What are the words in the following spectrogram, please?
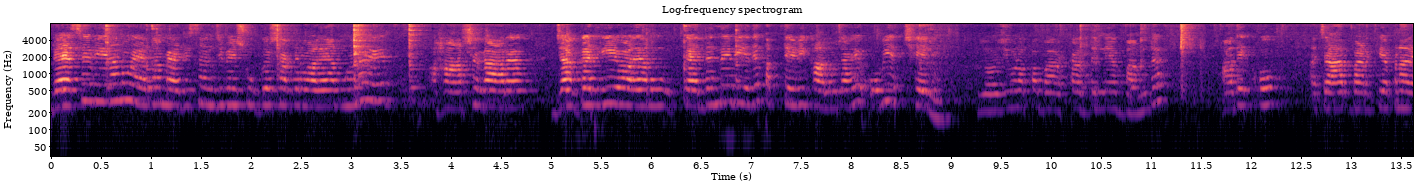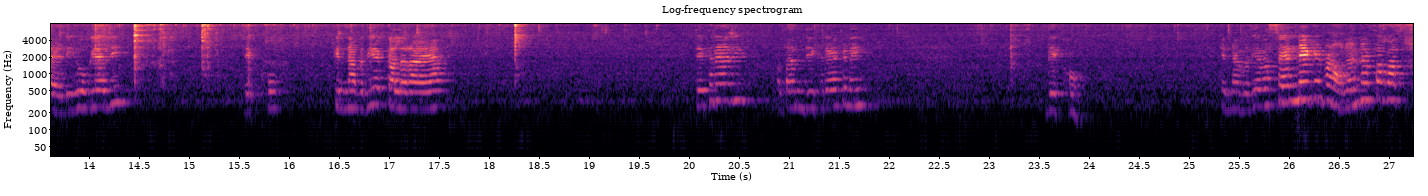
ਵੈਸੇ ਵੀ ਇਹਨਾਂ ਨੂੰ ਐਜ਼ ਆ ਮੈਡੀਸਨ ਜਿਵੇਂ ਸ਼ੂਗਰ ਸ਼ਾਗਰ ਵਾਲਿਆਂ ਨੂੰ ਨਾ, ਇਹ ਹਾਰ ਸ਼ਿੰਗਾਰ ਜਾਂ ਗਠੀਏ ਵਾਲਿਆਂ ਨੂੰ ਕਹਿੰਦੇ ਨੇ ਵੀ ਇਹਦੇ ਪੱਤੇ ਵੀ ਖਾ ਲਓ, ਚਾਹੇ ਉਹ ਵੀ ਅੱਛੇ ਨੇ। ਲੋ ਜੀ, ਹੁਣ ਆਪਾਂ ਬਾਹਰ ਕਰ ਦਿੰਨੇ ਆ ਬੰਦ। ਆ ਦੇਖੋ, ਅਚਾਰ ਬਣ ਕੇ ਆਪਣਾ ਰੈਡੀ ਹੋ ਗਿਆ ਜੀ। ਦੇਖੋ, ਕਿੰਨਾ ਵਧੀਆ ਕਲਰ ਆਇਆ। ਦਿਖ ਰਿਹਾ ਜੀ? ਪਤਾ ਨਹੀਂ ਦਿਖ ਰਿਹਾ ਕਿ ਨਹੀਂ? ਦੇਖੋ। ਕਿੰਨਾ ਵਧੀਆ। ਬਸ ਇੰਨੇ ਕੇ ਬਣਾਉਣੇ ਨੇ ਆਪਾਂ, ਬਸ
